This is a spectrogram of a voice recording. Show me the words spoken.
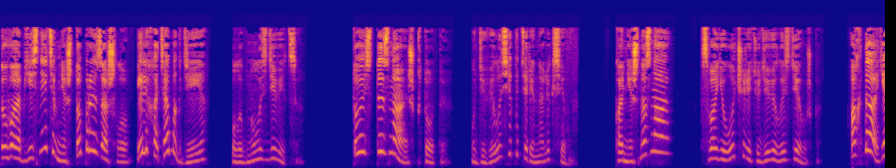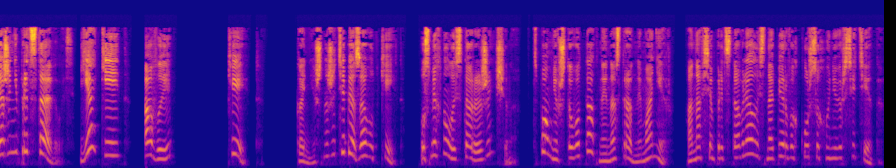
то вы объясните мне, что произошло, или хотя бы где я, — улыбнулась девица. — То есть ты знаешь, кто ты? — удивилась Екатерина Алексеевна. — Конечно, знаю. В свою очередь удивилась девушка. — Ах да, я же не представилась. Я Кейт, а вы? — Кейт. «Конечно же тебя зовут Кейт», — усмехнулась старая женщина, вспомнив, что вот так, на иностранный манер, она всем представлялась на первых курсах университета.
